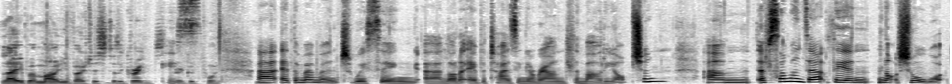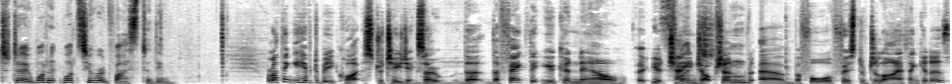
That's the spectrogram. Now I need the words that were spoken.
Labour Māori voters to the Greens. Yes. Very good point. Uh, at the moment, we're seeing a lot of advertising around the Māori option. Um, if someone's out there not sure what to do, what, what's your advice to them? Well, I think you have to be quite strategic. So the the fact that you can now uh, change option uh, before first of July, I think it is,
